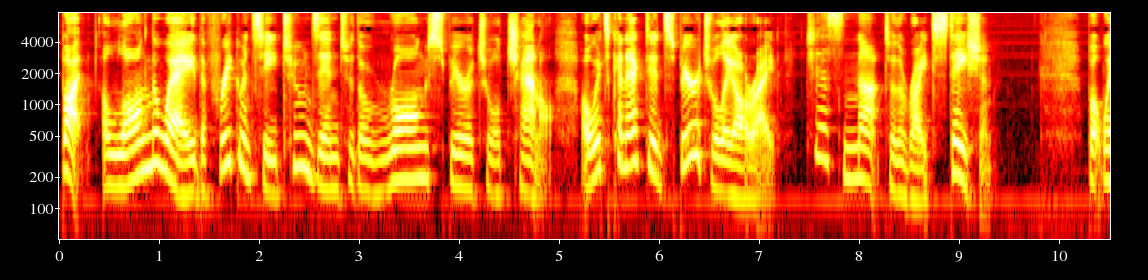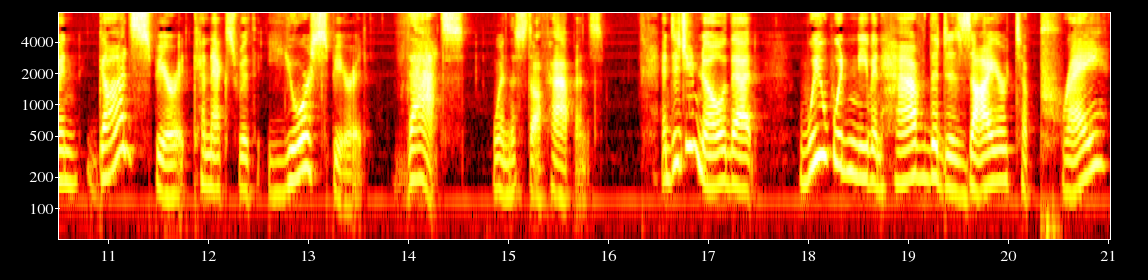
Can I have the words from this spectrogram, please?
but along the way, the frequency tunes into the wrong spiritual channel. Oh, it's connected spiritually, all right, just not to the right station. But when God's spirit connects with your spirit, that's when the stuff happens. And did you know that we wouldn't even have the desire to pray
